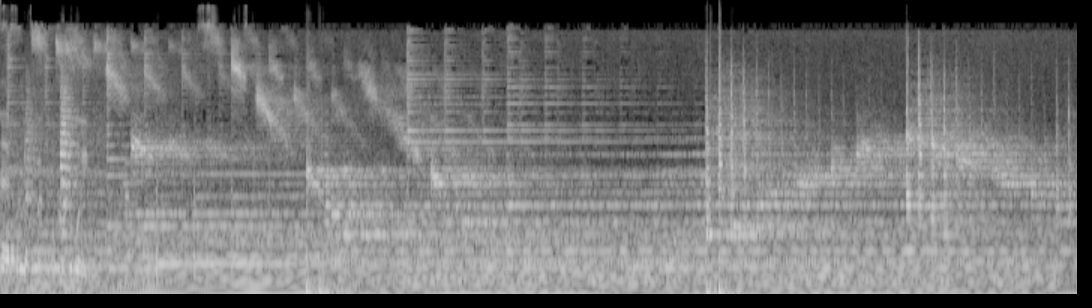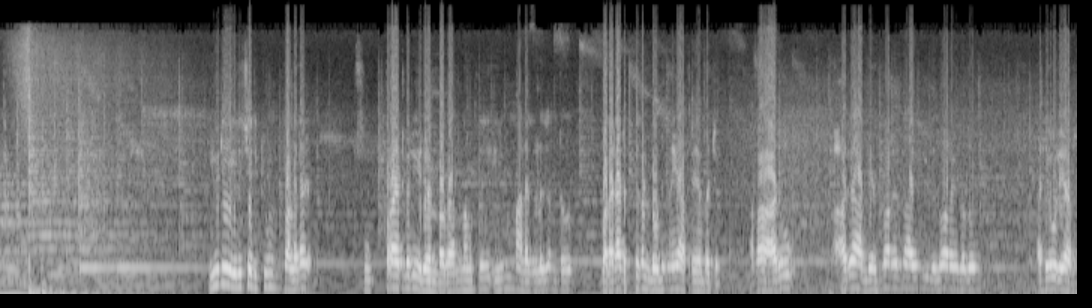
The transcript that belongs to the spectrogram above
നേരെ വെള്ളരിമേട്ടിലോട്ട് പോയി. ഒരു ഏരിയ ശരിക്കും വളരെ സൂപ്പർ ആയിട്ടുള്ള ഒരു ഏരിയ ഉണ്ടോ? കാരണം നമുക്ക് ഈ മലകൾ കണ്ടു വളരെ അടുത്ത് കണ്ടുകൊണ്ട് ഇങ്ങനെ യാത്ര ചെയ്യാൻ പറ്റും. അപ്പോൾ ആ ഒരു ആ ഒരു ആംബിയൻസ് എന്ന് പറയുന്നത് ആ ഒരു വ്യൂ എന്ന് പറയുന്നതും അടിപൊളിയാണ്.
